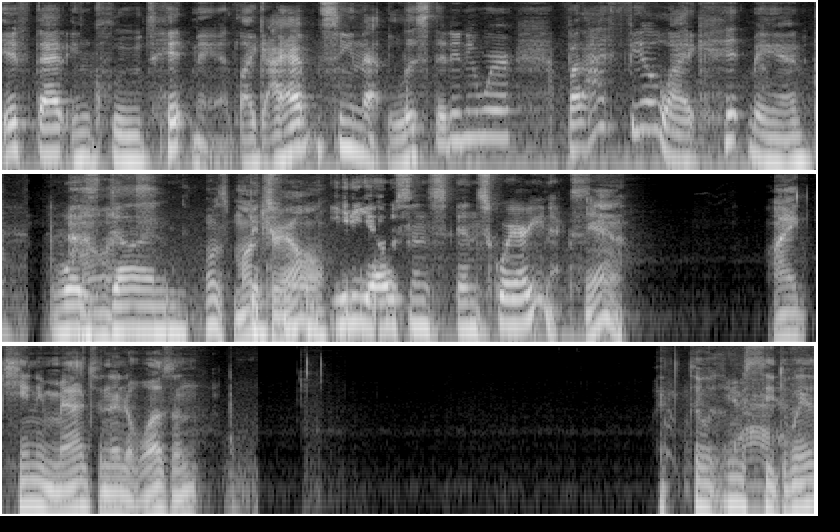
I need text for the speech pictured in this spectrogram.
if that includes Hitman. Like I haven't seen that listed anywhere, but I feel like Hitman was done It was Montreal. between Eidos and, and Square Enix. Yeah. I can't imagine that it wasn't. Do- Let me see. Do we?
